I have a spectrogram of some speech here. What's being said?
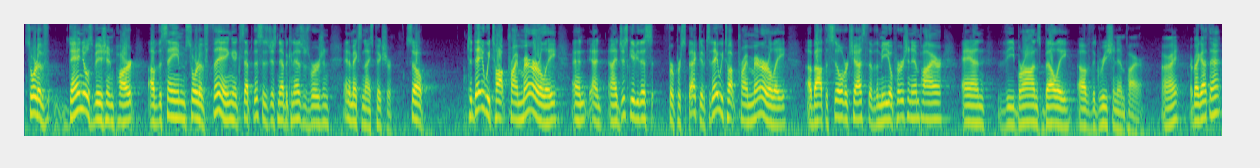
sort of Daniel's vision part of the same sort of thing, except this is just Nebuchadnezzar's version, and it makes a nice picture. So, Today we talk primarily, and, and, and I just give you this for perspective. Today we talk primarily about the silver chest of the Medo Persian Empire and the bronze belly of the Grecian Empire. All right? Everybody got that?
